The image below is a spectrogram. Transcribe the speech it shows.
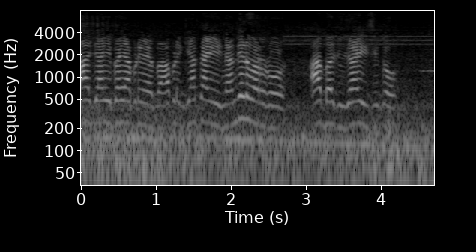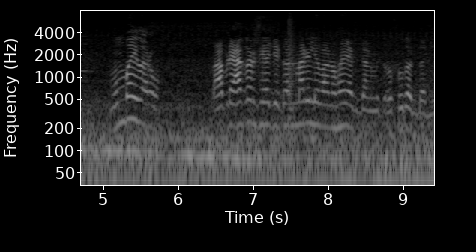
આ જાય ભાઈ આપણે આપણે ગયા હતા એ નાંદેડ વાળો રોડ. આ બાજુ જાય સીધો મુંબઈ વાળો તો આપણે છે હજી ટર્ન મારી લેવાનો હોય એક એકદમ મિત્રો સુરત બાજુ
